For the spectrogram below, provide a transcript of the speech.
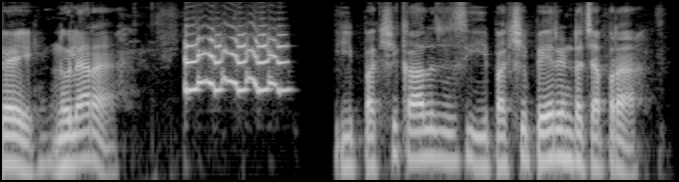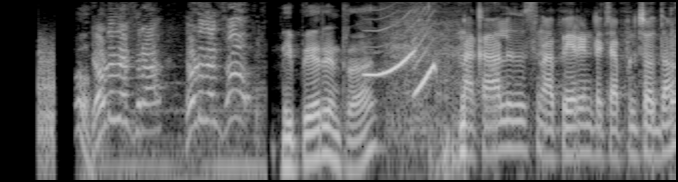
రేయ్ నువ్వు లేరా? ఈ పక్షి కాలు చూసి ఈ పక్షి పేరేంటో చెప్పరా? నీ పేరేంట్రా? నా కాళ్ళు చూసి నా పేరేంటో చెప్పండి చూద్దాం.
